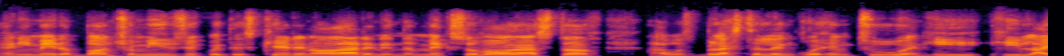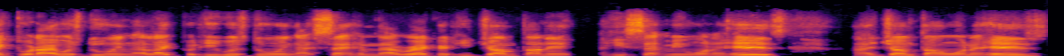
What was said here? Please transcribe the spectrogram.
And he made a bunch of music with this kid and all that. And in the mix of all that stuff, I was blessed to link with him too. And he he liked what I was doing. I liked what he was doing. I sent him that record. He jumped on it. He sent me one of his. I jumped on one of his.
